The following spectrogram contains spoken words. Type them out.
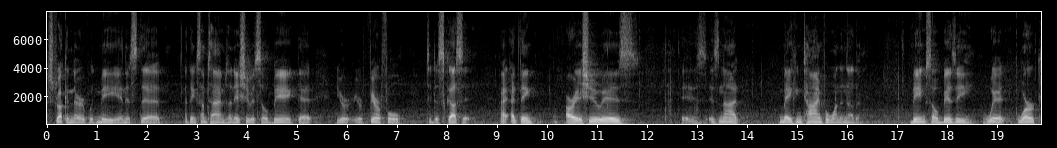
struck a nerve with me, and it's the, I think sometimes an issue is so big that you're, you're fearful to discuss it. I, I think our issue is, is, is not making time for one another, being so busy with work,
